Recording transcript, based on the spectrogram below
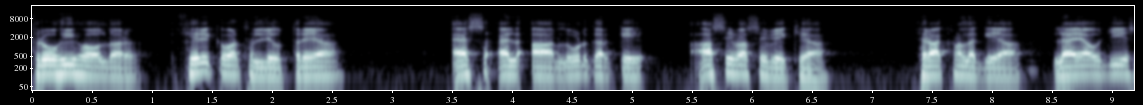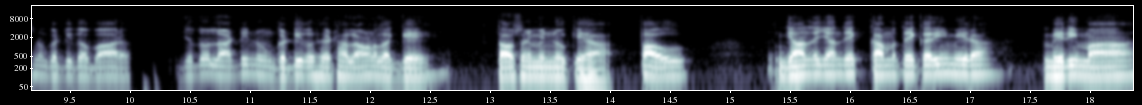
ਫਿਰ ਉਹੀ ਹੌਲਦਾਰ ਫਿਰ ਇੱਕ ਵਾਰ ਥੱਲੇ ਉਤਰਿਆ। ਐਸ ਐਲ ਆਰ ਲੋਡ ਕਰਕੇ ਆਸੇ-ਪਾਸੇ ਵੇਖਿਆ। ਫਿਰ ਆਖਣ ਲੱਗਿਆ ਲੈ ਆਓ ਜੀ ਇਸ ਨੂੰ ਗੱਡੀ ਤੋਂ ਬਾਹਰ। ਜਦੋਂ ਲਾਡੀ ਨੂੰ ਗੱਡੀ ਤੋਂ ਹੇਠਾਂ ਲਾਉਣ ਲੱਗੇ, ਤਾਂ ਉਸਨੇ ਮੈਨੂੰ ਕਿਹਾ, ਭਾਊ, ਜਾਂਦੇ ਜਾਂਦੇ ਕੰਮ ਤੇ ਕਰੀ ਮੇਰਾ। ਮੇਰੀ ਮਾਂ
